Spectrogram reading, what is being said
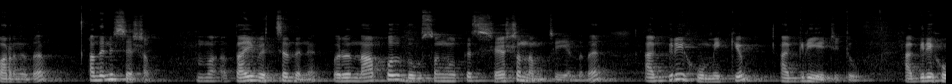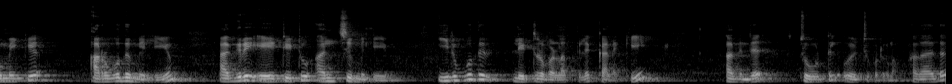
പറഞ്ഞത് അതിന് ശേഷം ന- തൈ വെച്ചതിന് ഒരു നാൽപ്പത് ദിവസങ്ങൾക്ക് ശേഷം നാം ചെയ്യേണ്ടത് അഗ്രി ഹുമിക്കും agri eighty two. Agri humic അറുപത് മില്ലിയും അഗ്രി എയ്റ്റി ടു അഞ്ച് മില്ലിയും. ഇരുപത് ലിറ്റർ വെള്ളത്തിൽ കലക്കി അതിന്റെ ചൂട്ടിൽ ഒഴിച്ചു കൊടുക്കണം. അതായത്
